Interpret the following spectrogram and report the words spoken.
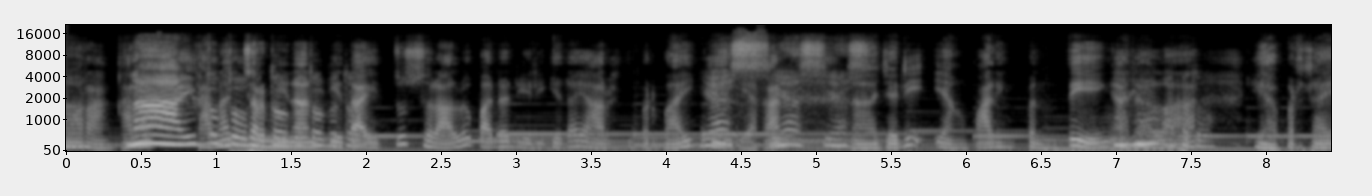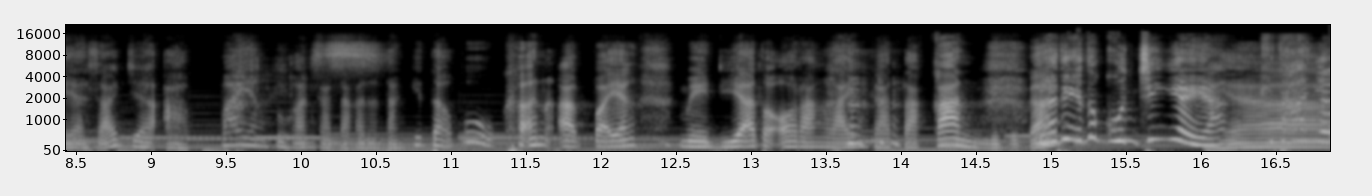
orang karena nah itu karena tuh betul cerminan betul kita betul. itu selalu pada diri kita yang harus diperbaiki Yes, ya kan. yes, yes. Nah, jadi yang paling penting Mhm, adalah ya percaya saja apa yang Tuhan katakan tentang kita bukan apa yang media atau orang lain katakan gitu kan. Berarti itu kuncinya ya. Ya. Kita hanya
